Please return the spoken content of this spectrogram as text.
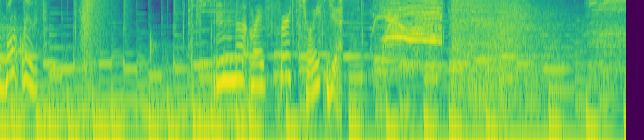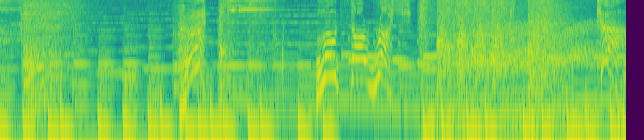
won't lose. Not my first choice. Yes. Huh? Lodestar Rush! Ka!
